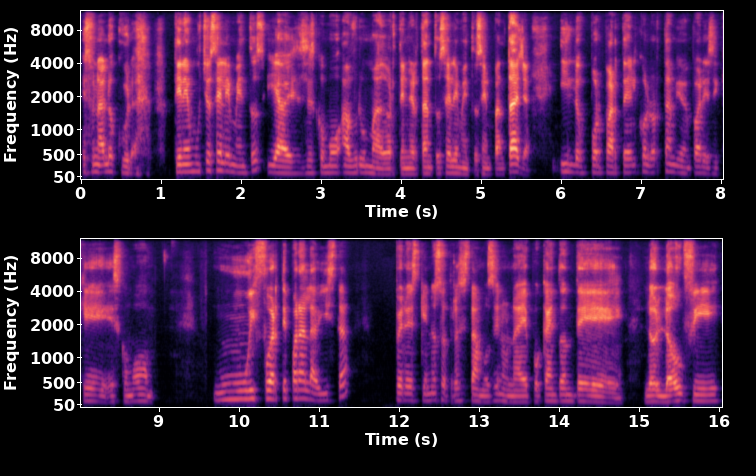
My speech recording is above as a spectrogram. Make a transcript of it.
es una locura. Tiene muchos elementos y a veces es como abrumador tener tantos elementos en pantalla. Y lo, por parte del color también me parece que es como muy fuerte para la vista, pero es que nosotros estamos en una época en donde lo low-fi,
